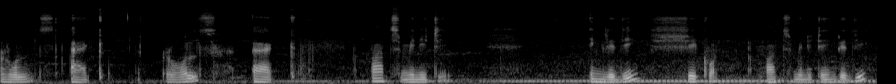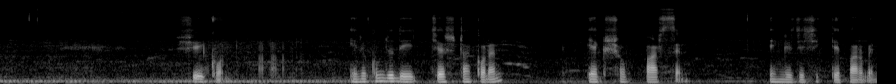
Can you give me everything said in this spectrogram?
রুলস এক রুলস এক, পাঁচ মিনিটে ইংরেজি শিখুন। পাঁচ মিনিটে ইংরেজি শিখুন। এরকম যদি চেষ্টা করেন, একশো পারসেন্ট ইংরেজি শিখতে পারবেন।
